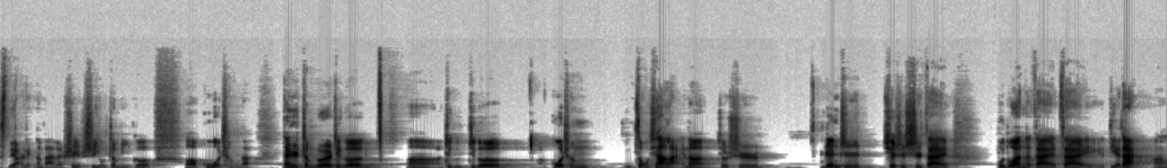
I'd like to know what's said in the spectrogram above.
四点零的版本，是是有这么一个呃过程的。但是整个这个呃这个这个过程走下来呢，就是认知确实是在不断的在在迭代啊，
